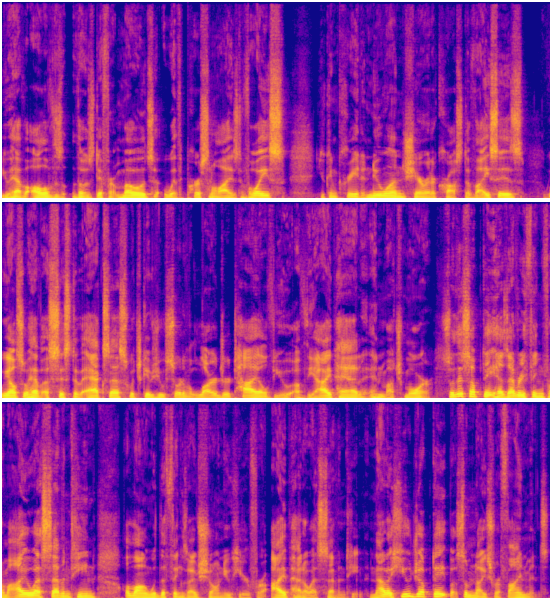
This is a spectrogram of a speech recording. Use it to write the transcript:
you have all of those different modes with personalized voice. You can create a new one, share it across devices. We also have assistive access, which gives you sort of a larger tile view of the iPad and much more. So this update has everything from iOS 17 along with the things I've shown you here for iPadOS 17. Not a huge update, but some nice refinements.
